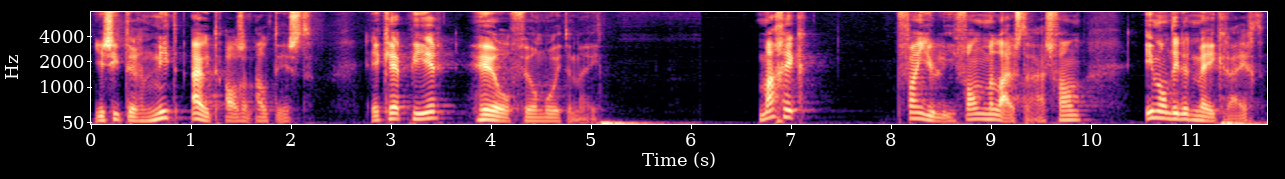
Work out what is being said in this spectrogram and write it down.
Je ziet er niet uit als een autist. Ik heb hier heel veel moeite mee. Mag ik van jullie, van mijn luisteraars, van iemand die dit meekrijgt,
